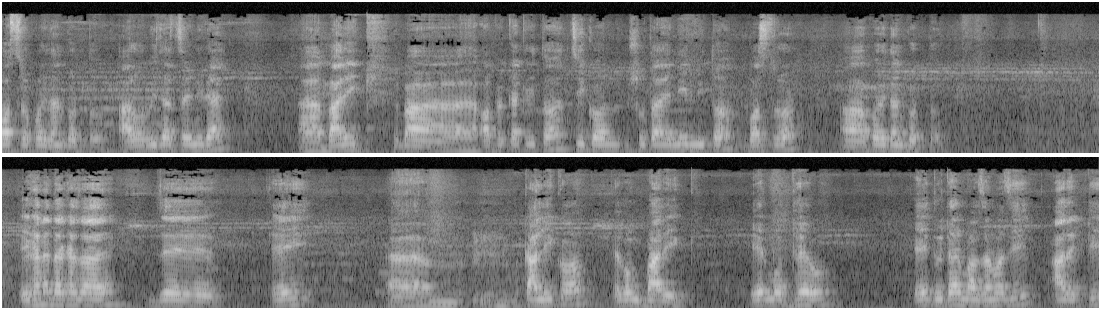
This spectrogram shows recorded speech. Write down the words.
বস্ত্র পরিধান করত। আর অভিজাত শ্রেণীরা বারিক বা অপেক্ষাকৃত চিকন সুতায় নির্মিত বস্ত্র পরিধান করত। এখানে দেখা যায় যে এই কালিক এবং বারিক, এর মধ্যেও এই দুইটার মাঝামাঝি আরেকটি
